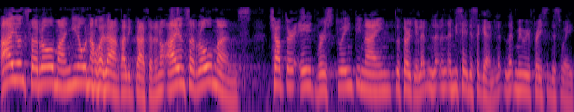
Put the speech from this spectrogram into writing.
Ayon sa Roma, hindi na nawala ang kaligtasan. Ano? Ayon sa Romans chapter 8, verse 29 to 30. Let, let, let me say this again. Let, let me rephrase it this way.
